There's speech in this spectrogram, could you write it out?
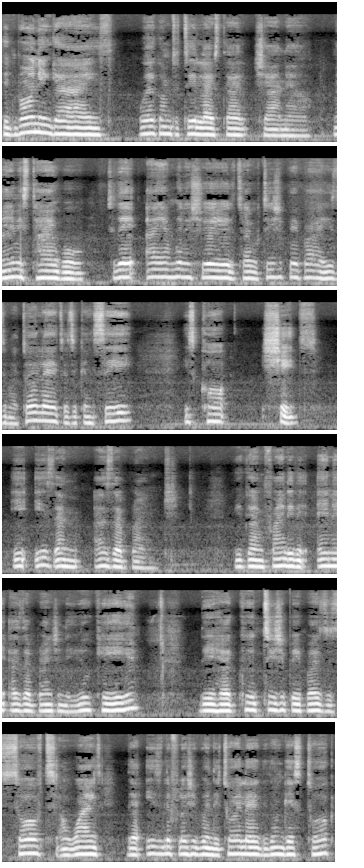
Good morning, guys. Welcome to Tee Lifestyle channel. My name is Taiwo. Today, I am going to show you the type of tissue paper I use in my toilet. As you can see, it's called Shades. It is an Asda branch. You can find it in any Asda branch in the UK. They have good tissue papers. It's soft and white. They're easily flushable in the toilet. They don't get stuck.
